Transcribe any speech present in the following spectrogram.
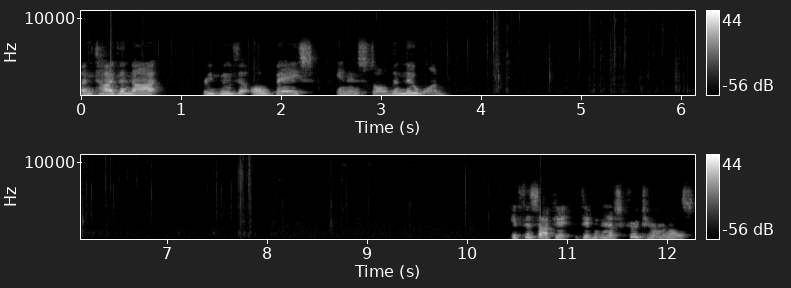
Untie the knot, remove the old base, and install the new one. If the socket didn't have screw terminals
